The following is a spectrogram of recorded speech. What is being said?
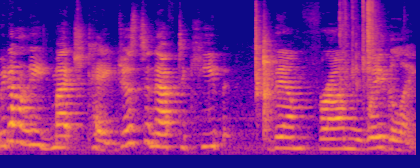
We need much tape, just enough to keep them from wiggling.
